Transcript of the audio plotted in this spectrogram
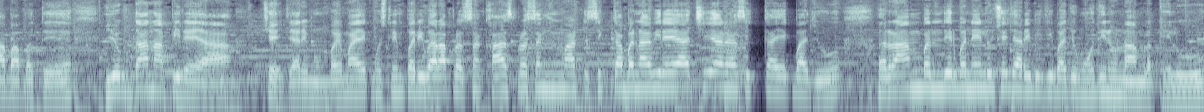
આ બાબતે યોગદાન આપી રહ્યા છે. જ્યારે મુંબઈમાં એક મુસ્લિમ પરિવાર આ પ્રસંગ, ખાસ પ્રસંગ માટે સિક્કા બનાવી રહ્યા છે અને આ સિક્કા એક બાજુ રામ મંદિર બનેલું છે, જ્યારે બીજી બાજુ મોદીનું નામ લખેલું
